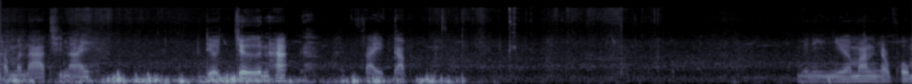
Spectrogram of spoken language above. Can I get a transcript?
ธรรมดาที่ไหน เดี๋ยวเจอนะฮะ ใส่กับมินี่เนื้อมันครับผม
